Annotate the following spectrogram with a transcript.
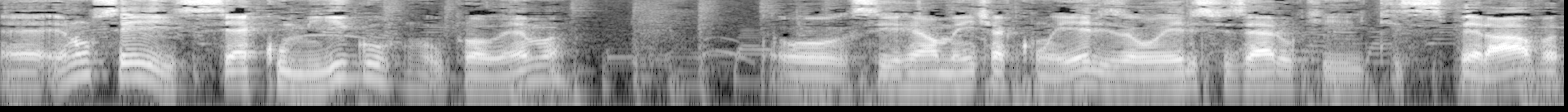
É, eu não sei se é comigo o problema, ou se realmente é com eles, ou eles fizeram o que, que se esperava,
